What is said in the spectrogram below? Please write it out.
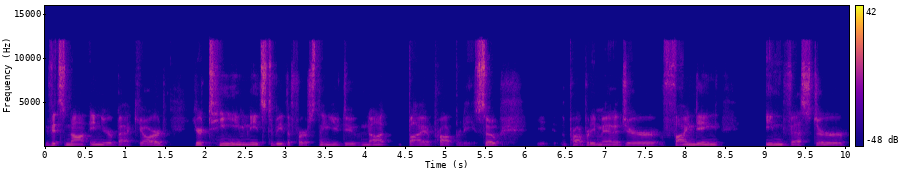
if it's not in your backyard your team needs to be the first thing you do not buy a property. So the property manager finding investor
